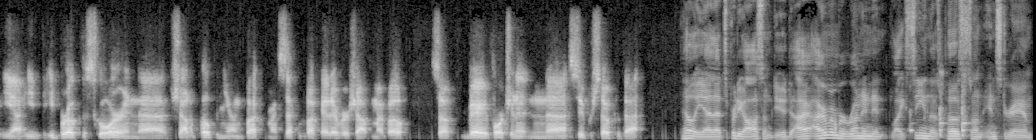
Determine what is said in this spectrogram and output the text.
yeah, he he broke the score and uh, shot a Pope and Young buck, my second buck I'd ever shot with my bow. So very fortunate and uh, super stoked with that. Hell yeah, that's pretty awesome, dude. I, I remember running and like seeing those posts on Instagram,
